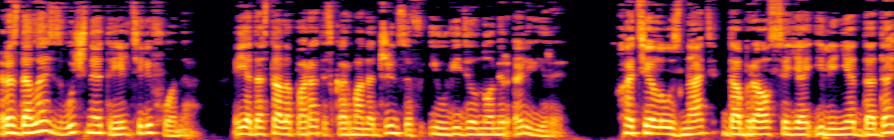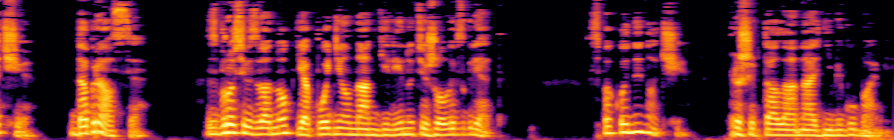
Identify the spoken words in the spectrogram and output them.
Раздалась звучная трель телефона. Я достал аппарат из кармана джинсов и увидел номер Эльвиры. Хотела узнать, добрался я или нет до дачи. Добрался. Сбросив звонок, я поднял на Ангелину тяжелый взгляд. «Спокойной ночи», – прошептала она одними губами.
